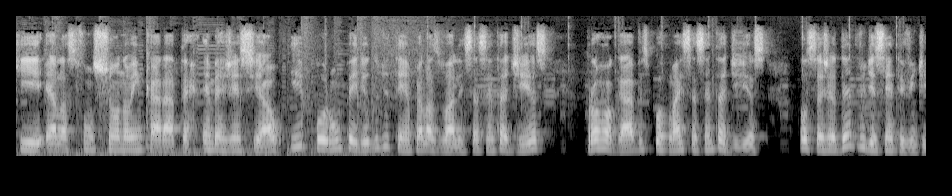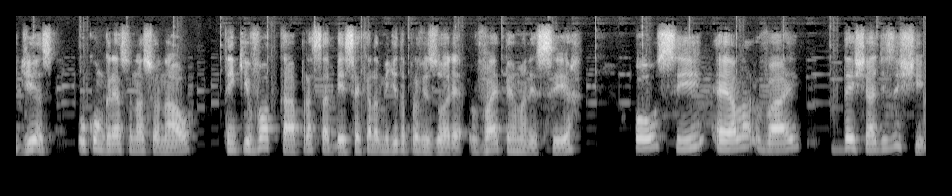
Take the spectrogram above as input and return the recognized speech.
que elas funcionam em caráter emergencial e por um período de tempo. Elas valem 60 dias, prorrogáveis por mais 60 dias. Ou seja, dentro de 120 dias, o Congresso Nacional tem que votar para saber se aquela medida provisória vai permanecer ou se ela vai deixar de existir.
